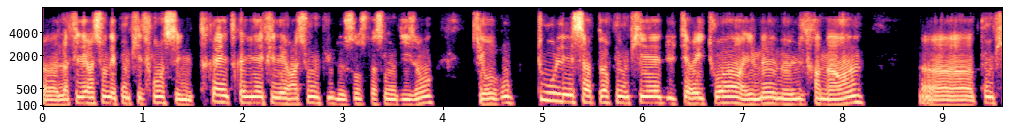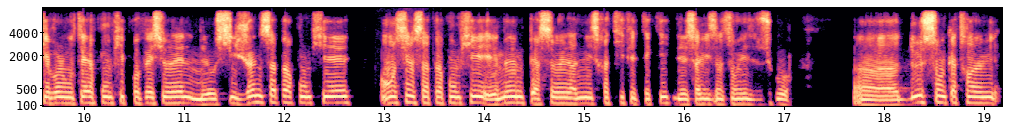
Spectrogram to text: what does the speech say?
euh, la Fédération des pompiers de France, c'est une très très vieille fédération, plus de 170 ans, qui regroupe tous les sapeurs-pompiers du territoire et même ultramarins, euh, pompiers volontaires, pompiers professionnels, mais aussi jeunes sapeurs-pompiers, anciens sapeurs-pompiers et même personnel administratif et technique des services d'incendie et de secours. Euh, 280, 000,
